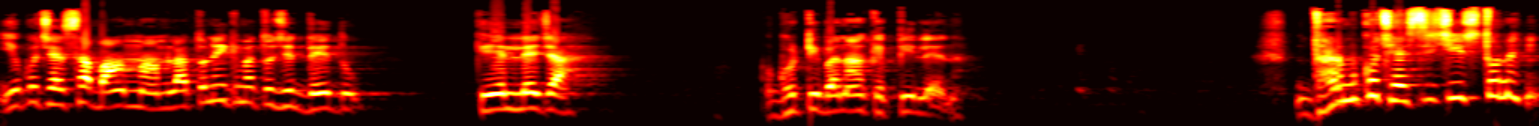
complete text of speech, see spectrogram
ये कुछ ऐसा बाम मामला तो नहीं कि मैं तुझे दे दूँ कि ये ले जा घुट्टी बना के पी लेना। धर्म कुछ ऐसी चीज़ तो नहीं।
